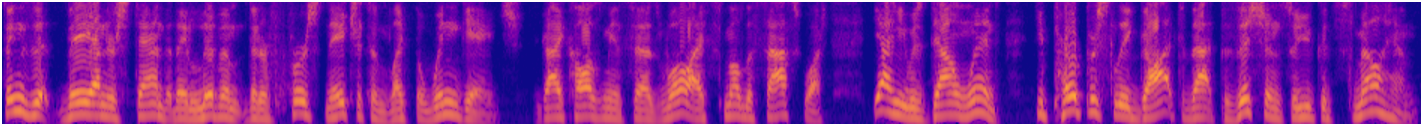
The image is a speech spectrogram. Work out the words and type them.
things that they understand that they live in that are first nature to them, like the wind gauge. The guy calls me and says, "Well, I smelled the Sasquatch." Yeah, he was downwind. He purposely got to that position so you could smell him,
